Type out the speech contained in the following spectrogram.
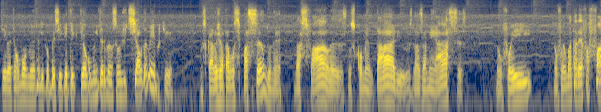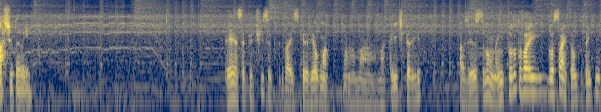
teve até um momento ali que eu pensei que ia ter que ter alguma intervenção judicial também, porque os caras já estavam se passando, né? Nas falas, nos comentários, nas ameaças. Não foi não foi uma tarefa fácil também. É, é sempre difícil. Tu vai escrever alguma uma, uma, uma, crítica ali. Às vezes tu não, nem tudo tu vai gostar, então tu tem que.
